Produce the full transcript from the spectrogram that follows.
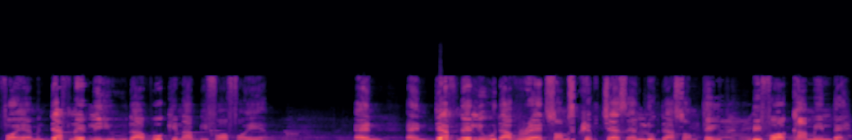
4 a.m. Definitely he would have woken up before 4 a.m. And and definitely would have read some scriptures and looked at something before coming there.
